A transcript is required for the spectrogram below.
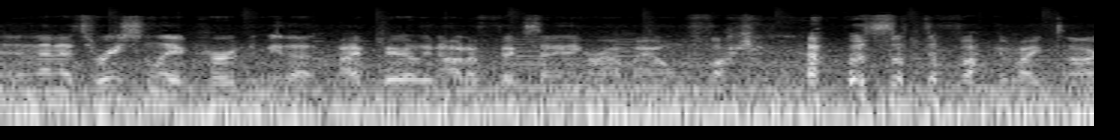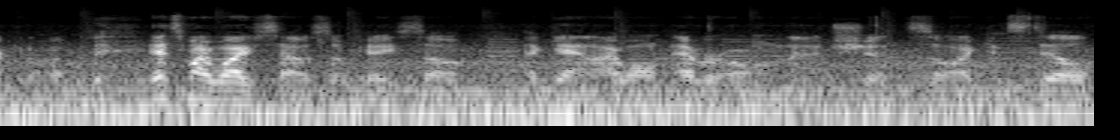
And then it's recently occurred to me that I barely know how to fix anything around my own fucking house. what the fuck am I talking about? It's my wife's house, okay? So again, I won't ever own that shit. So I can still,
